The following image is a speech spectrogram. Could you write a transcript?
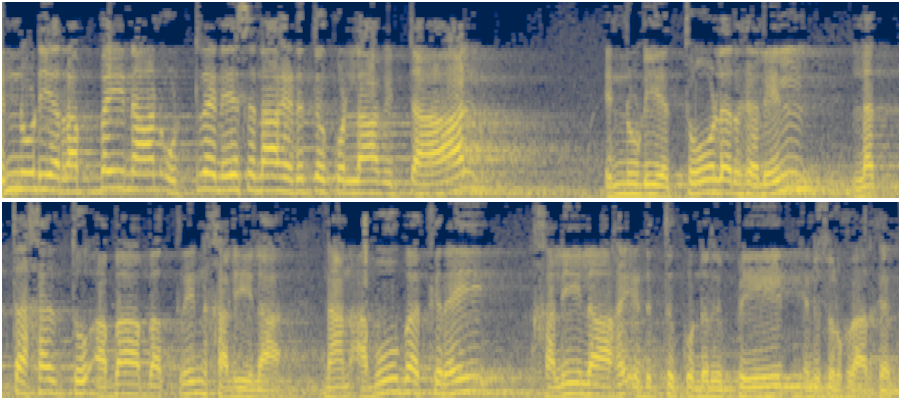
என்னுடைய ரப்பை நான் உற்ற நேசனாக எடுத்துக்கொள்ளாவிட்டால் என்னுடைய தோழர்களில் லத்தஹத்து அபா பக்ரின் ஹலீலா. நான் அபூபக்கரை ஹலீலாக எடுத்துக் கொண்டிருப்பேன் என்று சொல்கிறார்கள்.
